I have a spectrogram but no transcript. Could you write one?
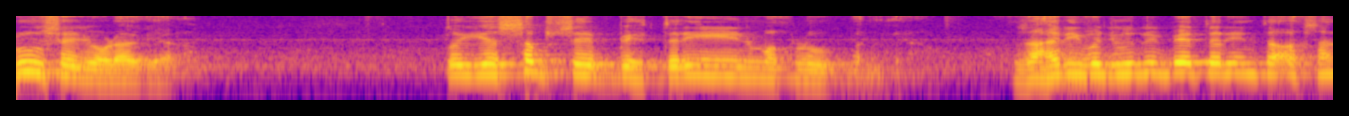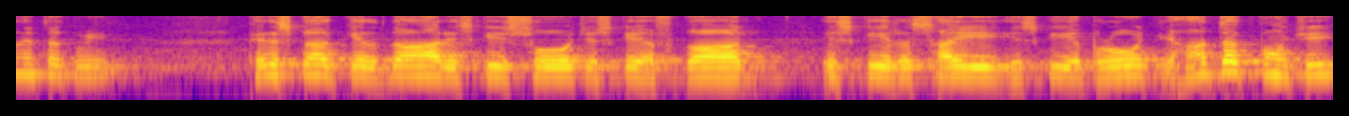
روح سے جوڑا گیا تو یہ سب سے بہترین مخلوق بن گیا۔ ظاہری وجود بھی بہترین تھا اقسان تقویم۔ پھر اس کا کردار، اس کی سوچ، اس کے افکار، اس کی رسائی، اس کی اپروچ یہاں تک پہنچی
